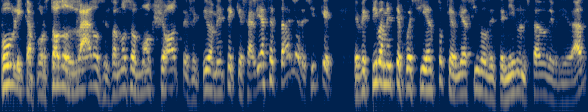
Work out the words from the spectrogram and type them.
pública por todos lados, el famoso mock shot, efectivamente, que salía a aceptar y a decir que efectivamente fue cierto que había sido detenido en estado de ebriedad.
